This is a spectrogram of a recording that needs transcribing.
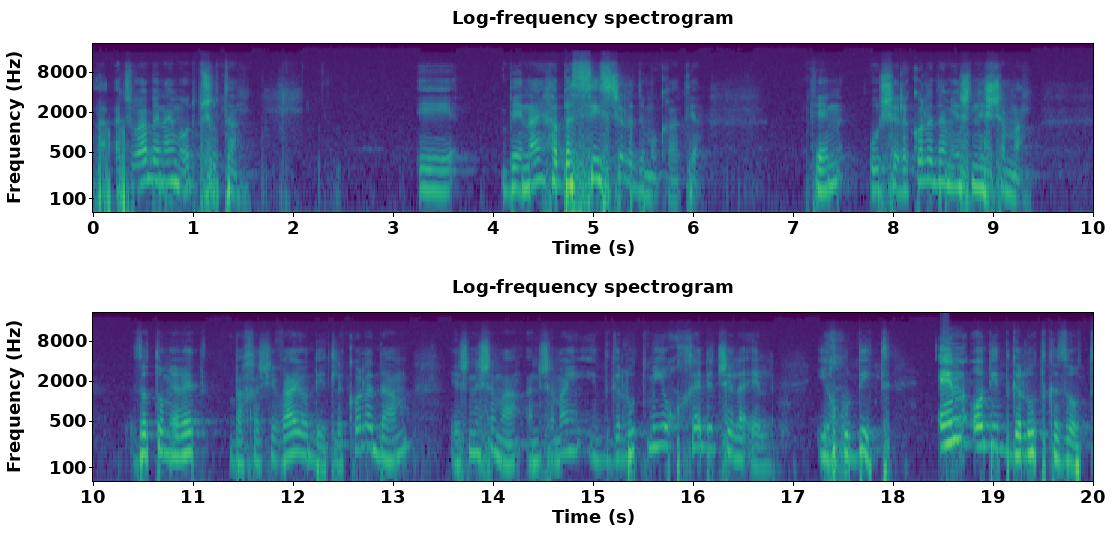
התשובה בעיניי מאוד פשוטה. אה, בעיניי הבסיס של הדמוקרטיה, כן, הוא שלכל אדם יש נשמה. זאת אומרת, בחשיבה היהודית, לכל אדם יש נשמה, הנשמה היא התגלות מיוחדת של האל, ייחודית. אין עוד התגלות כזאת.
